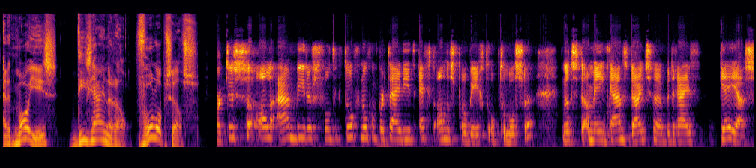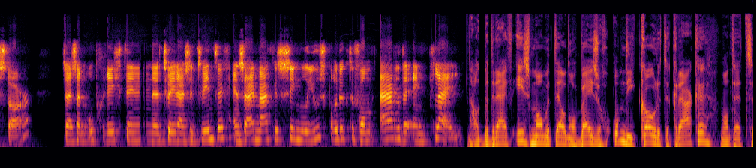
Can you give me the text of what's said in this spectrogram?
En het mooie is, die zijn er al, volop zelfs. Maar tussen alle aanbieders vond ik toch nog een partij die het echt anders probeert op te lossen. En dat is het Amerikaans-Duitse bedrijf Geastar. Zij zijn opgericht in 2020 en zij maken single-use producten van aarde en klei. Nou, het bedrijf is momenteel nog bezig om die code te kraken, want het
